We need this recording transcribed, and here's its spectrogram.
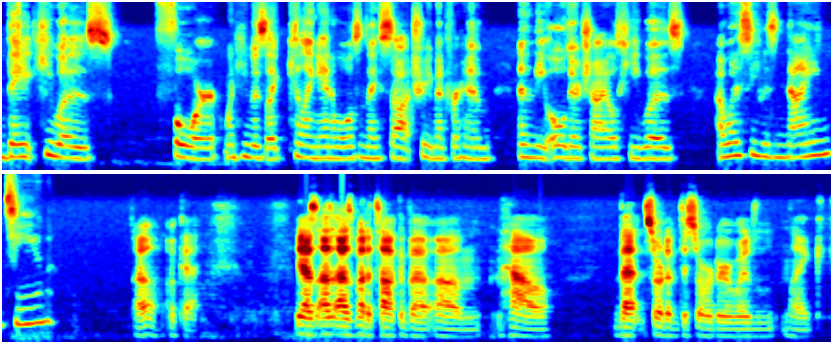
they he was four when he was like killing animals, and they sought treatment for him. And the older child, he was I want to say he was nineteen. Oh, okay. Yeah, I was, I was about to talk about um, how that sort of disorder would like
